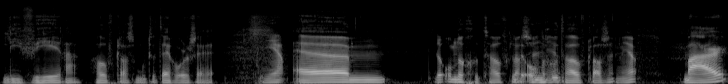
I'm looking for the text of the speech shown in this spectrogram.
Livera hoofdklasse moeten we tegenwoordig zeggen. Ja. Ehm, De ondergoed hoofdklasse. de ondergoed hoofdklasse. Ja. Maar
